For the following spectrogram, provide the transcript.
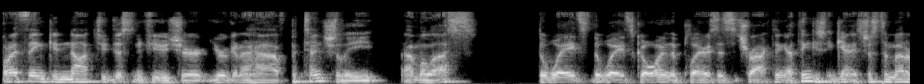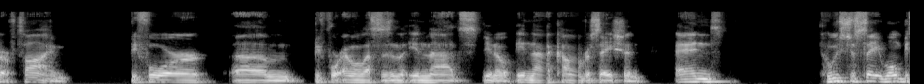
but I think in not too distant future, you're going to have potentially MLS. The way it's the way it's going, the players it's attracting. I think again, it's just a matter of time before um, before MLS is in, in that you know in that conversation. And who's to say it won't be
